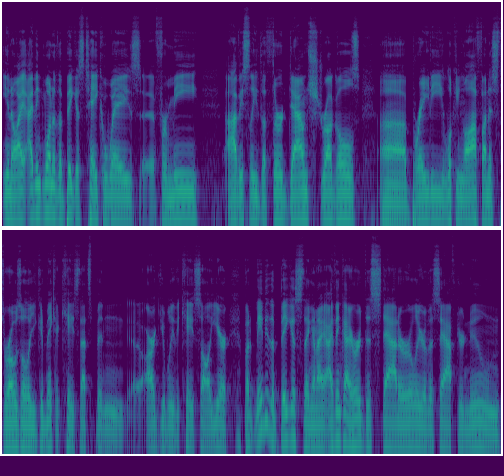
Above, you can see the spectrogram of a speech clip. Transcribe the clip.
you know, I, I think one of the biggest takeaways uh, for me obviously the third down struggles uh, brady looking off on his throws although you could make a case that's been uh, arguably the case all year but maybe the biggest thing and i, I think i heard this stat earlier this afternoon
